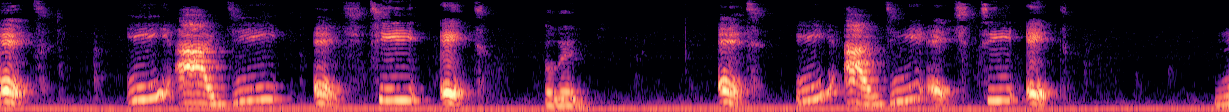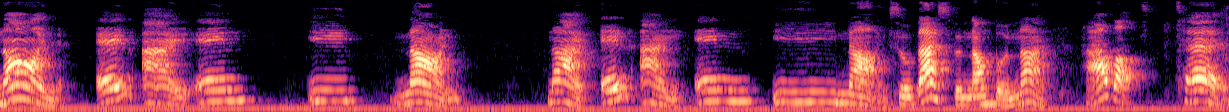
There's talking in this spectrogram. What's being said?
Eight. E I G H T eight. Oh, okay. Eight. E I G H T eight. Nine. N-I-N-E, nine. Nine. N-I-N-E, nine. So that's the number nine. How about ten?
